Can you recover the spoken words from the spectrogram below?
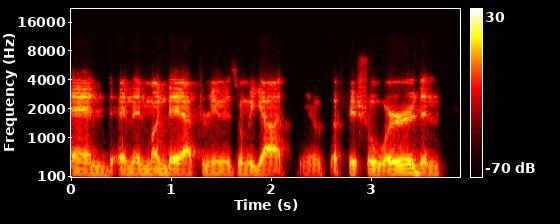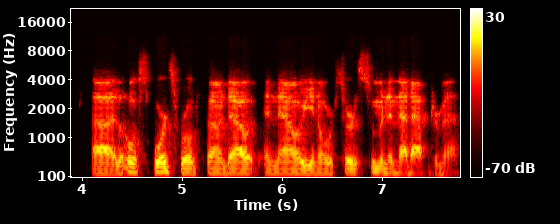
and and then Monday afternoon is when we got you know official word, and uh, the whole sports world found out, and now you know we're sort of swimming in that aftermath.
